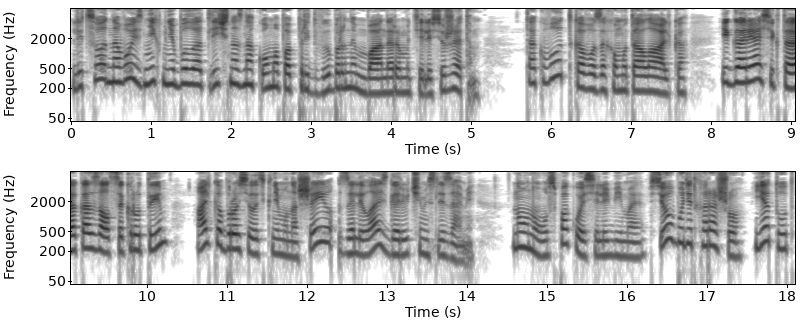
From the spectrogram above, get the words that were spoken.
Лицо одного из них мне было отлично знакомо по предвыборным баннерам и телесюжетам. Так вот, кого захомутала Алька. И горясик-то оказался крутым. Алька бросилась к нему на шею, залилась горючими слезами. «Ну-ну, успокойся, любимая, все будет хорошо, я тут».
